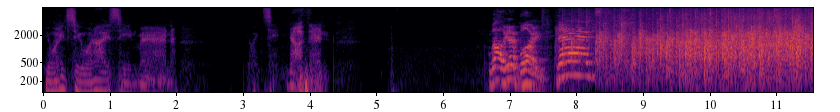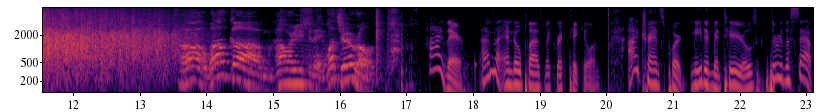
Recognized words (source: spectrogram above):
You ain't seen what I seen, man. You ain't seen nothing. Wow, you're boring. Next! Oh, welcome! How are you today? What's your role? Hi there. I'm the endoplasmic reticulum. I transport needed materials through the cell.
